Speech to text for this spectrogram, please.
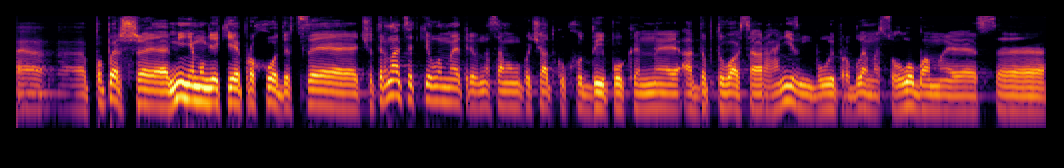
Е, По-перше, мінімум, який я проходив, це 14 кілометрів на самому початку ходи, поки не адаптувався організм. Були проблеми з суглобами, з е,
